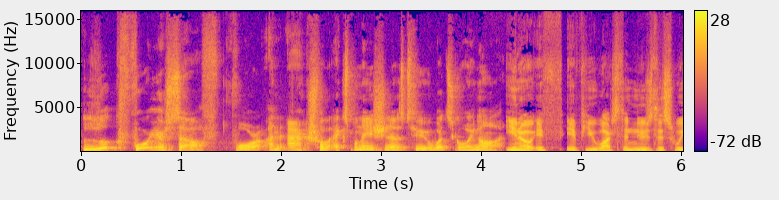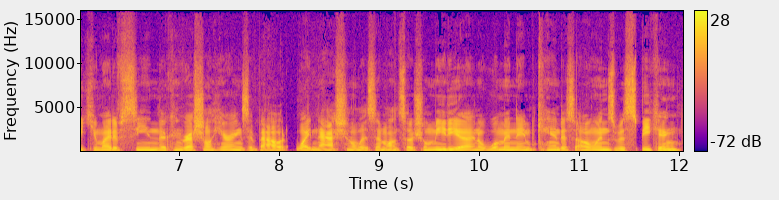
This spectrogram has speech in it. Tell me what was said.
look for yourself for an actual explanation as to what's going on. You know, if if you watch the news this week, you might have seen the congressional hearings about white nationalism on social media, and a woman named Candace Owens was speaking.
